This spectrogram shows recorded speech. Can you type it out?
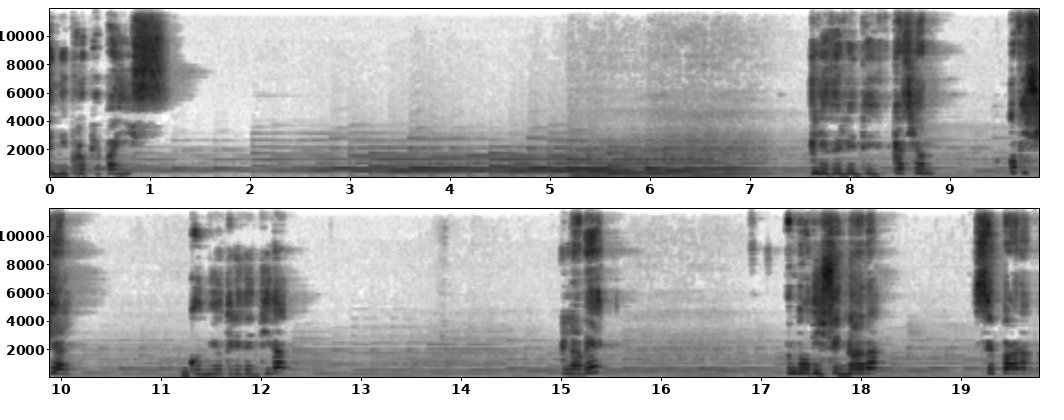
en mi propio país. Le doy la identificación oficial con mi otra identidad. La ve, no dice nada, se para,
